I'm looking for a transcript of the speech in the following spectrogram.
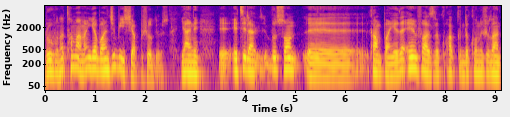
ruhuna tamamen yabancı bir iş yapmış oluyoruz. Yani e, Etiler bu son e, kampanyada en fazla hakkında konuşulan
